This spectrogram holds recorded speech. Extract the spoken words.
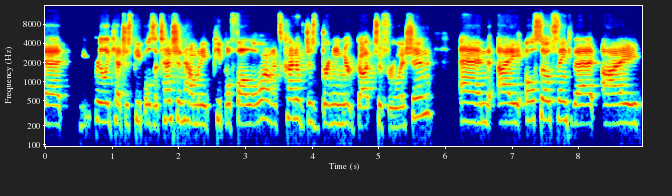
that really catches people's attention how many people follow along. It's kind of just bringing your gut to fruition. And i also think that i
